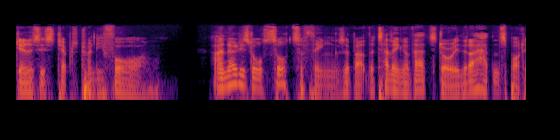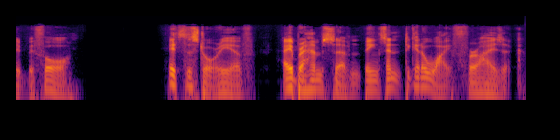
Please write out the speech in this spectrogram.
Genesis chapter 24. I noticed all sorts of things about the telling of that story that I hadn't spotted before. It's the story of Abraham's servant being sent to get a wife for Isaac.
